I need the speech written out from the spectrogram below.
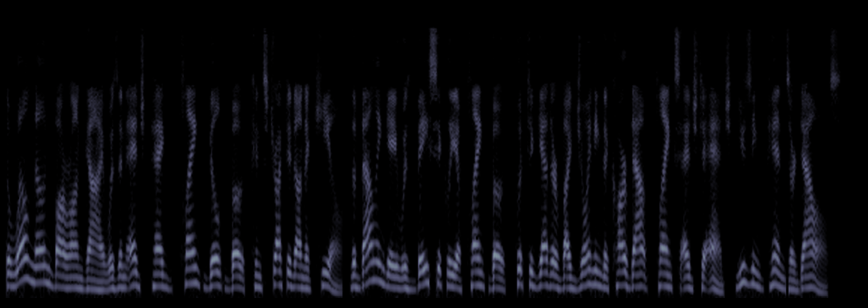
The well-known barangay was an edge-pegged, plank-built boat constructed on a keel. The balangay was basically a plank boat, put together by joining the carved-out planks edge to edge, using pins or dowels.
